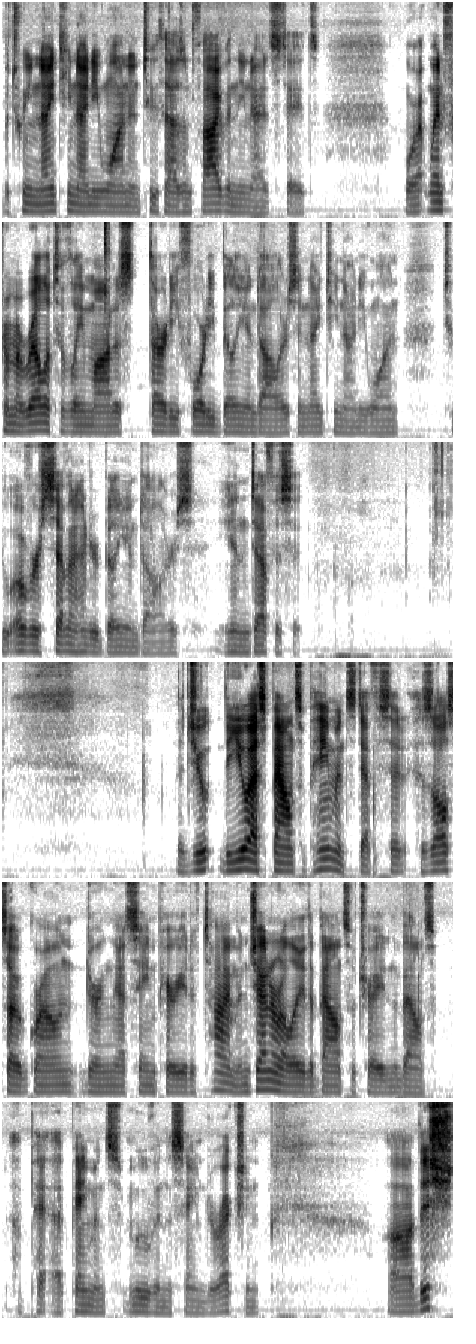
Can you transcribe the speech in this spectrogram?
between 1991 and 2005 in the United States went from a relatively modest 30 40 billion dollars in 1991 to over 700 billion dollars in deficit. The, Ju the U.S. balance of payments deficit has also grown during that same period of time, and generally the balance of trade and the balance of pa payments move in the same direction. Uh, this sh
